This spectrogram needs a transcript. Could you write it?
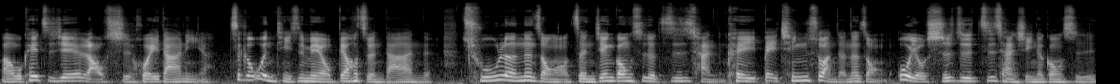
啊，我可以直接老实回答你啊，这个问题是没有标准答案的。除了那种哦，整间公司的资产可以被清算的那种握有实质资产型的公司。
